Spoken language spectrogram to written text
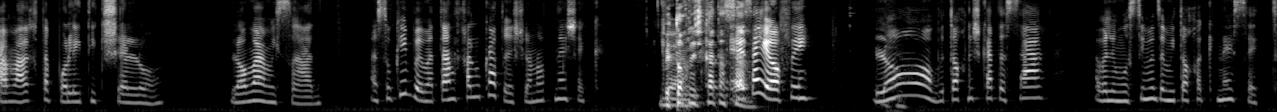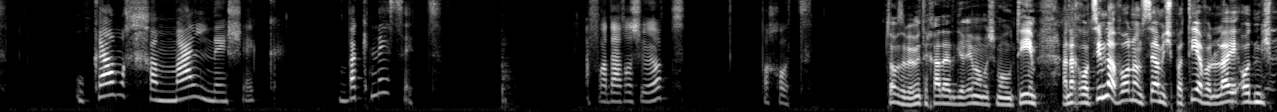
המערכת הפוליטית שלו, לא מהמשרד, עסוקים במתן חלוקת רישיונות נשק. בתוך כן. לשכת השר. איזה יופי. לא, בתוך לשכת השר, אבל הם עושים את זה מתוך הכנסת. הוקם חמ"ל נשק בכנסת. הפרדת רשויות? פחות. טוב, זה באמת אחד האתגרים המשמעותיים. אנחנו רוצים לעבור לנושא המשפטי, אבל אולי עוד משפט...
